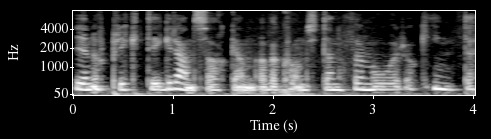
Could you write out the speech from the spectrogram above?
i en uppriktig grannsakan av vad konsten förmår och inte.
